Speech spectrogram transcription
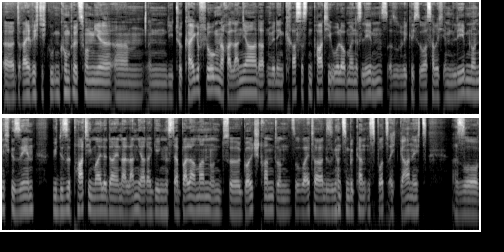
äh, drei richtig guten Kumpels von mir ähm, in die Türkei geflogen, nach Alanya. Da hatten wir den krassesten Partyurlaub meines Lebens. Also wirklich sowas habe ich im Leben noch nicht gesehen, wie diese Partymeile da in Alanya. Dagegen ist der Ballermann und äh, Goldstrand und so weiter, diese ganzen bekannten Spots echt gar nichts. Also,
